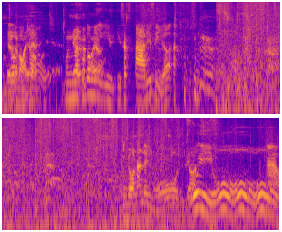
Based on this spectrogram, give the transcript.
ผมเจชอบอหน่อยผมชแล้อบวมันมันคงต้องมีอีกอีกสักสตาร์ที่สี่แล้วจริงโดนนั่นหนึ่งโอ้สุดยอดอุ้ยโอ้โหโอ้โหอ้าว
